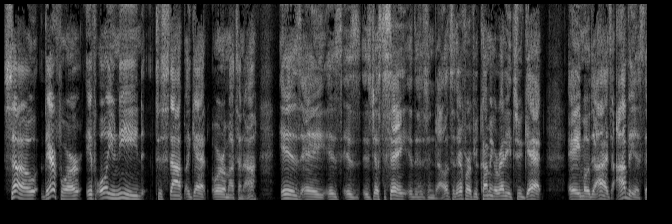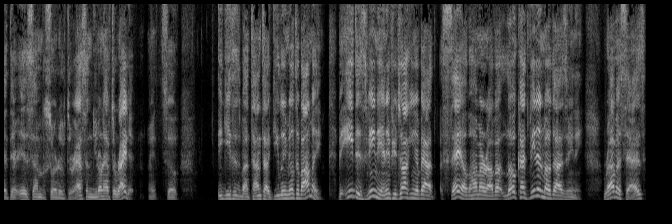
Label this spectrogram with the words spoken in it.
So therefore, if all you need to stop a get or a matana is a is is is just to say this is invalid. So therefore, if you're coming already to get a moda, it's obvious that there is some sort of duress, and you don't have to write it, right? So. Igitas batanta gilui milta balmi. zvini, and if you're talking about sale, the Hamarava, lo katvinan moda zvini. Rava says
